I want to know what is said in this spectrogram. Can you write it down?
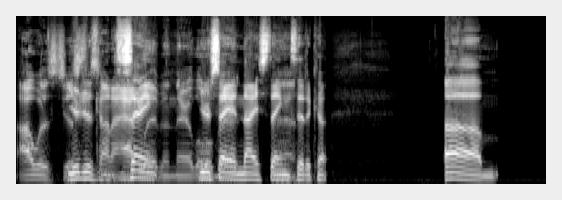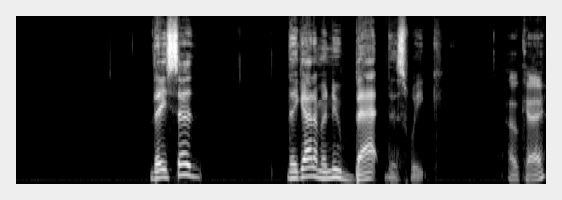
I was just, you're just kind of saying ad libbing there a little. You're saying nice things Yeah. that have come. Um, they said they got him a new bat this week. Okay.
